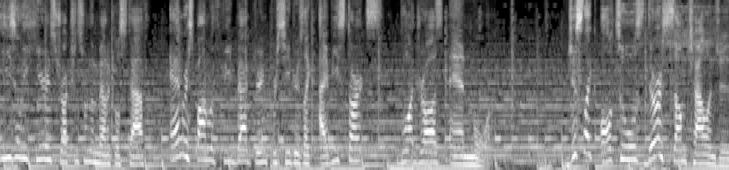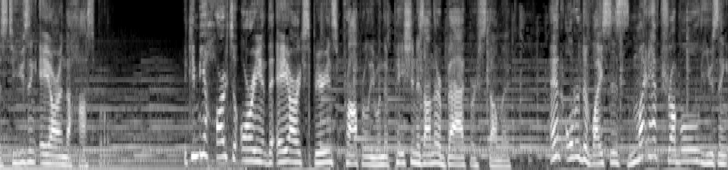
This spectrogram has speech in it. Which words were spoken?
easily hear instructions from the medical staff and respond with feedback during procedures like IV starts, blood draws, and more. Just like all tools, there are some challenges to using AR in the hospital. It can be hard to orient the AR experience properly when the patient is on their back or stomach, and older devices might have trouble using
